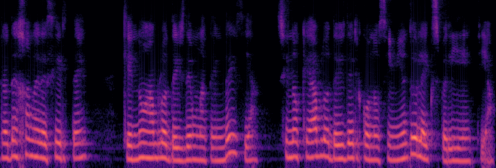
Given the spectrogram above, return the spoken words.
pero déjame decirte que no hablo desde una tendencia, sino que hablo desde el conocimiento y la experiencia.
